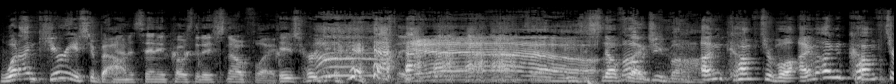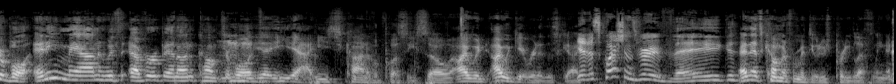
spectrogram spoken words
What I'm curious about and Sandy posted a snowflake. is her. Yeah, He's a snowflake. Emoji bomb. Uncomfortable. I'm uncomfortable. Any man who's ever been uncomfortable, Mm-hmm. yeah, yeah, he's kind of a pussy. So I would, I would get rid of this guy. Yeah, this question's very vague. And that's coming from a dude who's pretty left leaning.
